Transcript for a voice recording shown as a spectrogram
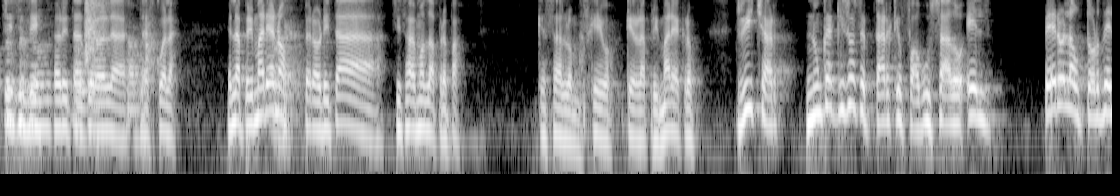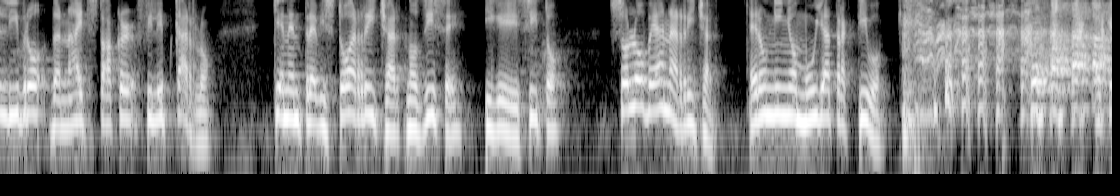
sí, sí, sí. Ahorita te la, la, escuela. En la primaria no, pero ahorita sí sabemos la prepa, que es lo más que digo, que era la primaria, creo. Richard nunca quiso aceptar que fue abusado él, pero el autor del libro The Night Stalker, Philip Carlo, quien entrevistó a Richard, nos dice, y cito, solo vean a Richard, era un niño muy atractivo. ¿Ok?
